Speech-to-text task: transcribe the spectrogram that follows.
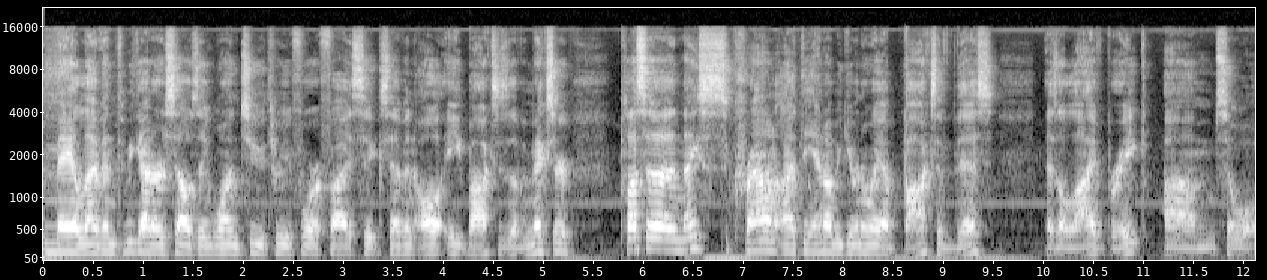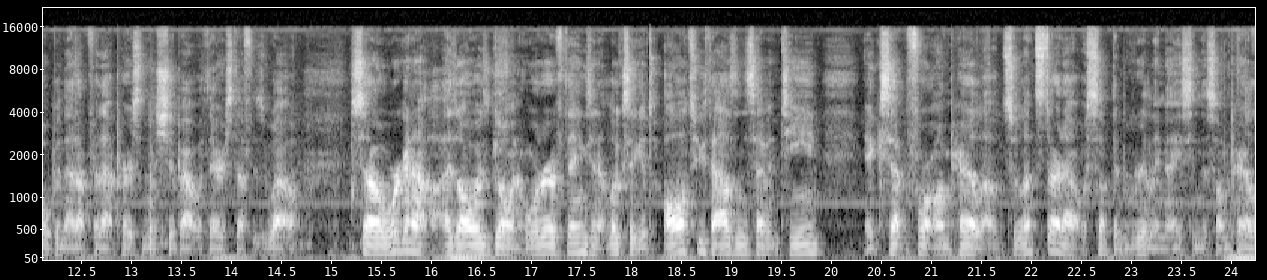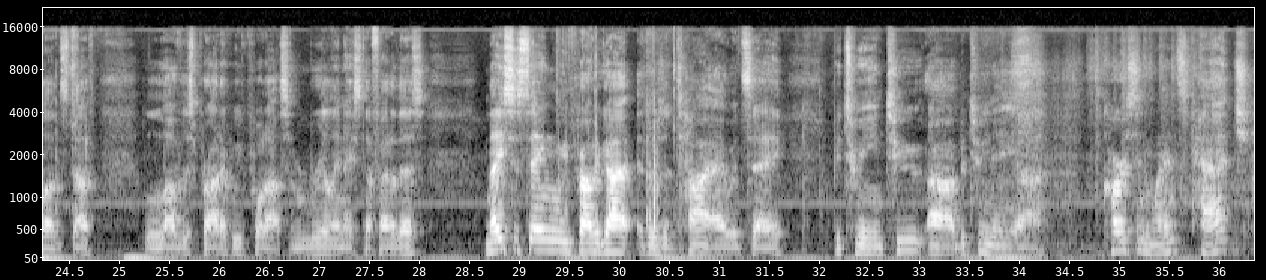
May 11th, we got ourselves a one, two, three, four, five, six, seven, all eight boxes of a mixer, plus a nice crown. At the end, I'll be giving away a box of this as a live break. Um, so we'll open that up for that person to ship out with their stuff as well. So we're gonna, as always, go in order of things, and it looks like it's all 2017 except for Unparalleled. So let's start out with something really nice in this Unparalleled stuff. Love this product. We pulled out some really nice stuff out of this. Nicest thing we probably got. There's a tie, I would say, between two, uh, between a uh, Carson Wentz patch,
